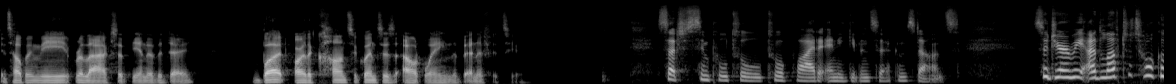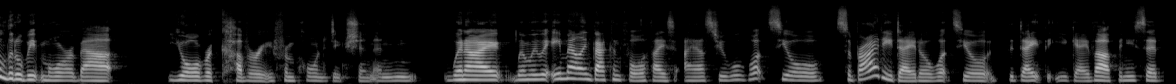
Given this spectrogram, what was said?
it's helping me relax at the end of the day. But are the consequences outweighing the benefits here? Such a simple tool to apply to any given circumstance. So, Jeremy, I'd love to talk a little bit more about your recovery from porn addiction and when I when we were emailing back and forth, I, I asked you, well, what's your sobriety date or what's your the date that you gave up? And you said,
